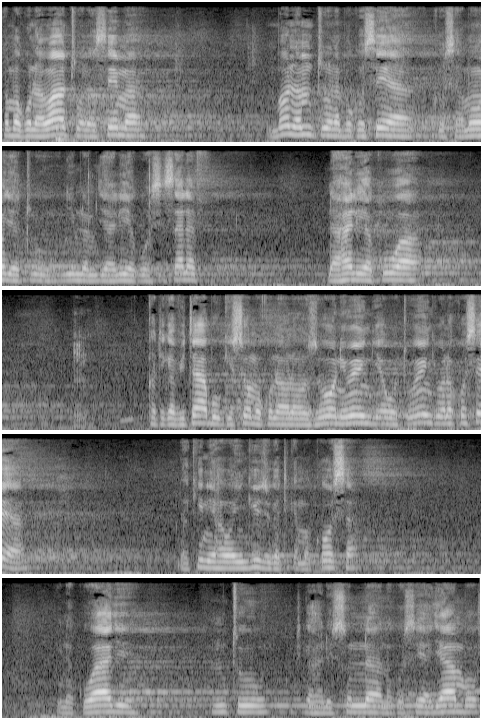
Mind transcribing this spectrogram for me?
kwamba kuna watu wanasema mbona mtu anapokosea kosa moja tu nyinyi mnamjalia kuwa si salaf? Na hali ya kuwa katika vitabu ukisoma kuna wanaozuoni wengi au watu wengi wanakosea lakini hawaingizwi katika makosa. Inakuwaje? Mtu katika hali sunna anakosea jambo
